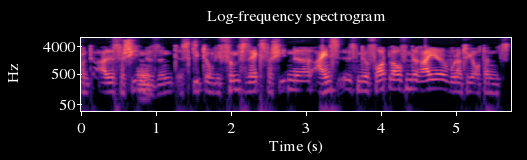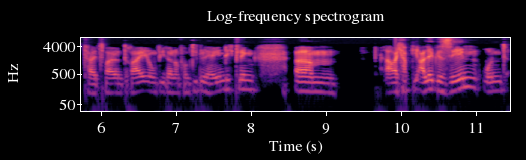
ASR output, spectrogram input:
und alles verschiedene sind. Es gibt irgendwie fünf, sechs verschiedene. Eins ist eine fortlaufende Reihe, wo natürlich auch dann Teil zwei und drei irgendwie dann vom Titel her ähnlich klingen. Ähm, aber ich habe die alle gesehen und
